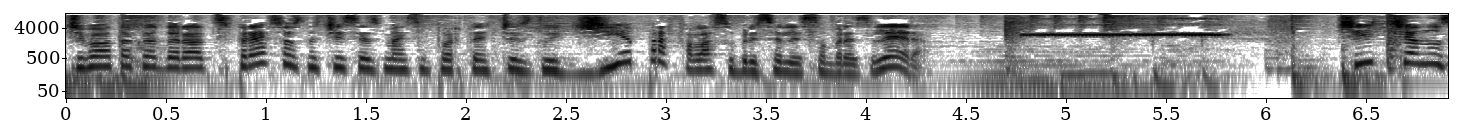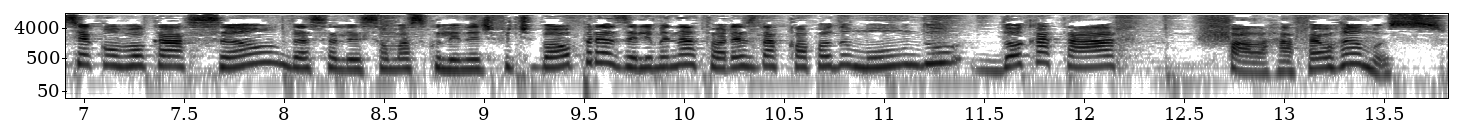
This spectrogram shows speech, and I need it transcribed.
De volta com o Eldorado Expresso, as notícias mais importantes do dia para falar sobre a seleção brasileira. Tite anuncia a convocação da seleção masculina de futebol para as eliminatórias da Copa do Mundo do Catar. Fala, Rafael Ramos.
